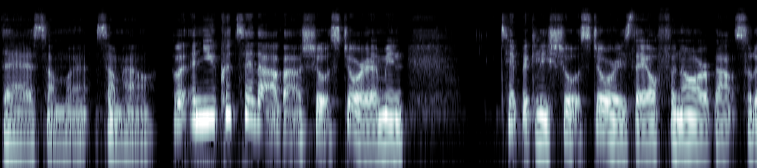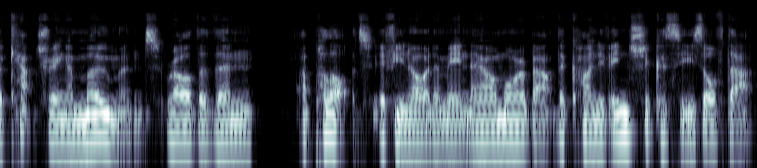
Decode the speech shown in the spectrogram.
there somewhere somehow. And you could say that about a short story. I mean, typically short stories they often are about sort of capturing a moment rather than a plot, if you know what I mean. They are more about the kind of intricacies of that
